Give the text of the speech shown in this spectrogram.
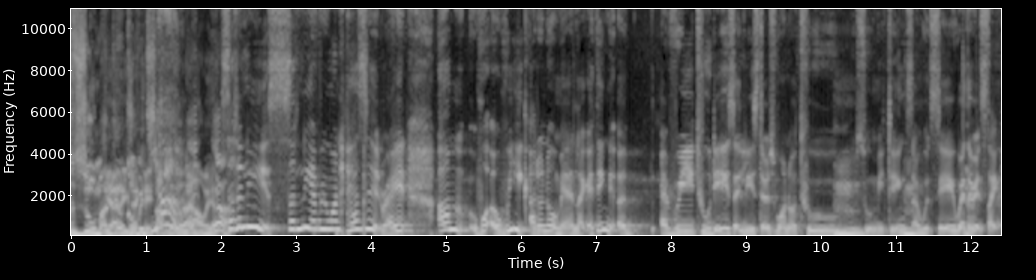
of Zoom until Yeah, COVID exactly. started. Until right? now, yeah. Suddenly, suddenly everyone has it, right? Um, what a week? I don't know, man. Like I think a, every two days at least there's one or two Hmm. Zoom meetings. I would say whether it's like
